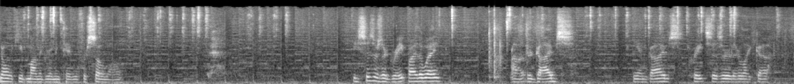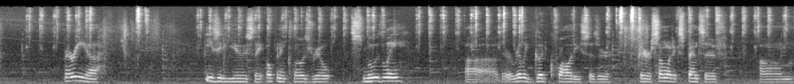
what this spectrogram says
Can only keep them on the grooming table for so long. These scissors are great, by the way. Uh, they're Geibs, EM Geibs, great scissor. They're like uh, very uh, easy to use. They open and close real smoothly. Uh, they're a really good quality scissor. They're somewhat expensive, um,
